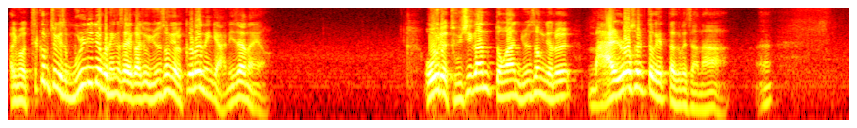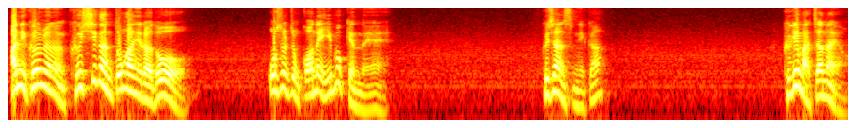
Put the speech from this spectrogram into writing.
아니 뭐 특검 쪽에서 물리력을 행사해가지고 윤석열을 끌어낸 게 아니잖아요. 오히려 두 시간 동안 윤석열을 말로 설득했다 그러잖아. 예? 아니 그러면 그 시간 동안이라도 옷을 좀 꺼내 입었겠네. 그렇지 않습니까? 그게 맞잖아요.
